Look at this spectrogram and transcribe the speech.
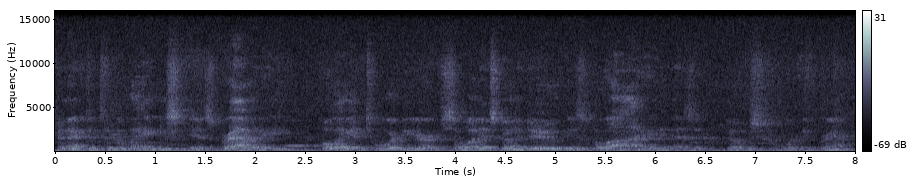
connected to the wings, is gravity pulling it toward the earth. So what it's gonna do is glide as it goes toward the ground.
